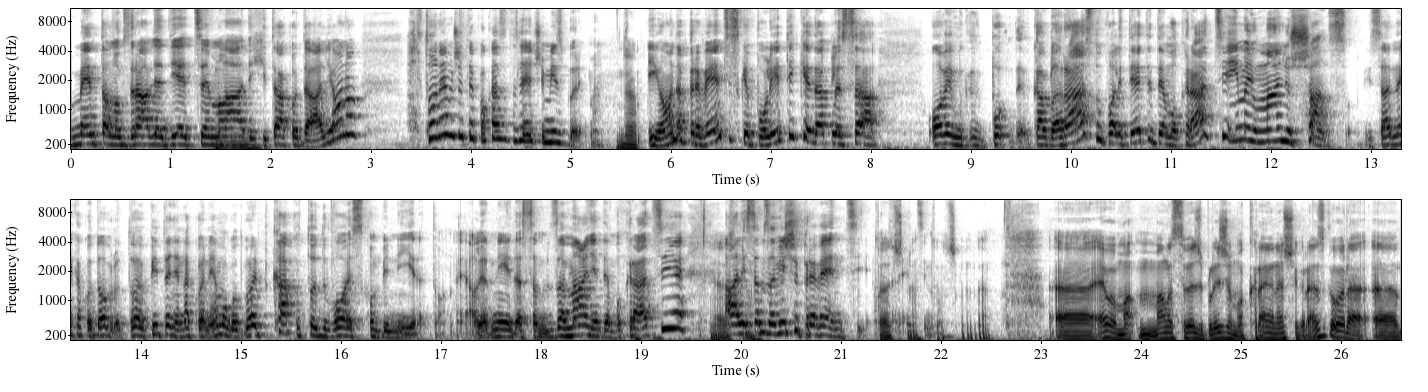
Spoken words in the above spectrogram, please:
mentalnog zdravlja djece, mladih i tako dalje. Ono, ali to ne možete pokazati sljedećim izborima. Da. I onda prevencijske politike, dakle sa ovim, kao rastu kvalitete demokracije imaju manju šansu. I sad nekako dobro, to je pitanje na koje ne mogu odgovoriti kako to dvoje skombinirati. Ono, jer nije da sam za manje demokracije, ali sam za više prevencije. Točno, točno, da. Uh, evo, malo se već bližamo kraju našeg razgovora. Uh,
